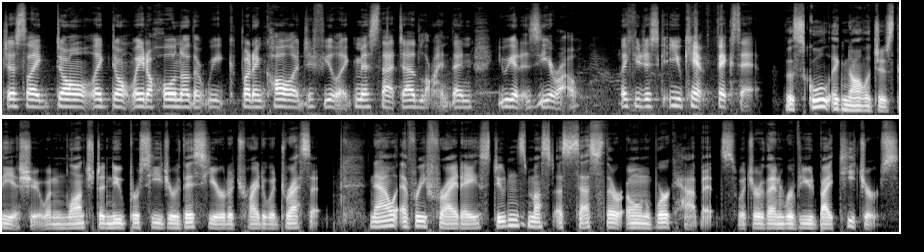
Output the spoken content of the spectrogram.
Just like don't like don't wait a whole another week. But in college, if you like miss that deadline, then you get a zero. Like you just you can't fix it. The school acknowledges the issue and launched a new procedure this year to try to address it. Now, every Friday, students must assess their own work habits, which are then reviewed by teachers.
